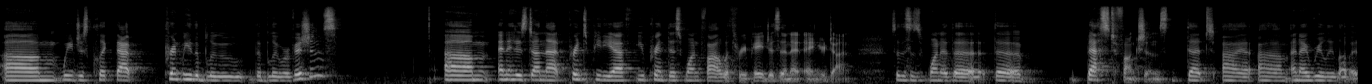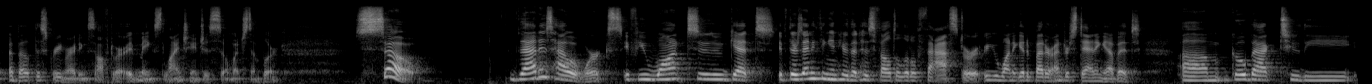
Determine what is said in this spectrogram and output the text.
Um, we just click that, print me the blue, the blue revisions. Um, and it has done that print PDF. You print this one file with three pages in it and you're done. So this is one of the, the best functions that I, um, and I really love it about the screenwriting software. It makes line changes so much simpler. So that is how it works. If you want to get, if there's anything in here that has felt a little fast or you want to get a better understanding of it, um, go back to the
